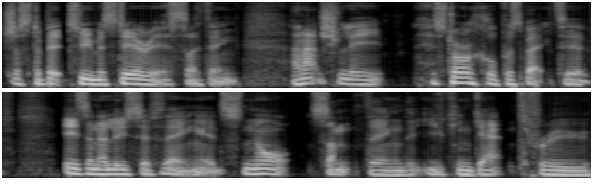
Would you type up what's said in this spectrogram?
just a bit too mysterious, I think. And actually, historical perspective is an elusive thing. It's not something that you can get through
